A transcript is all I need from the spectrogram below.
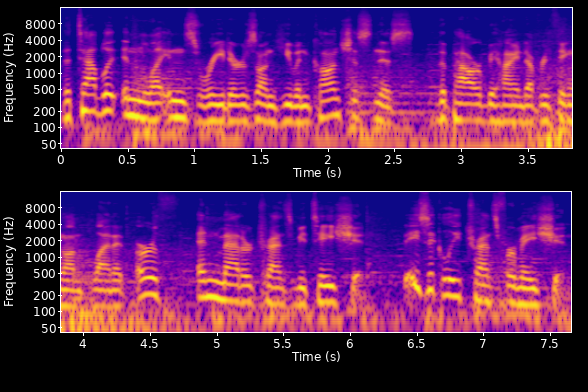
the tablet enlightens readers on human consciousness, the power behind everything on planet Earth, and matter transmutation, basically transformation.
